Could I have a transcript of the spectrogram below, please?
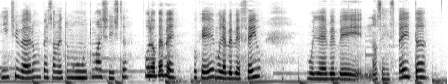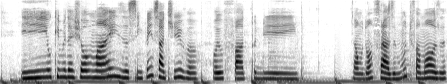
E tiveram um pensamento muito machista por eu beber. Porque mulher beber é feio, mulher beber não se respeita. E o que me deixou mais assim pensativa foi o fato de. de uma frase muito famosa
